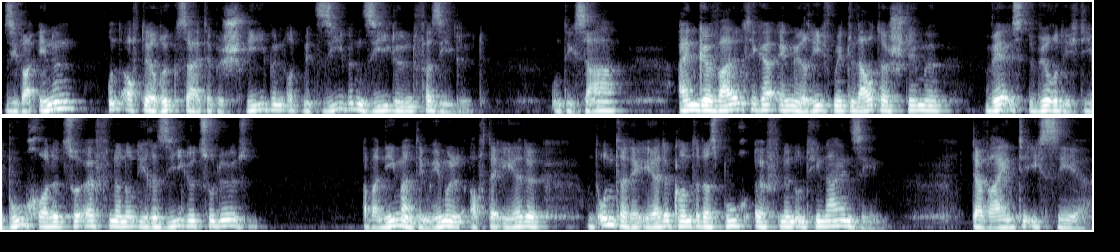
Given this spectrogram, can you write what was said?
Sie war innen und auf der Rückseite beschrieben und mit sieben Siegeln versiegelt. Und ich sah, ein gewaltiger Engel rief mit lauter Stimme, Wer ist würdig, die Buchrolle zu öffnen und ihre Siegel zu lösen? Aber niemand im Himmel, auf der Erde und unter der Erde konnte das Buch öffnen und hineinsehen. Da weinte ich sehr,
